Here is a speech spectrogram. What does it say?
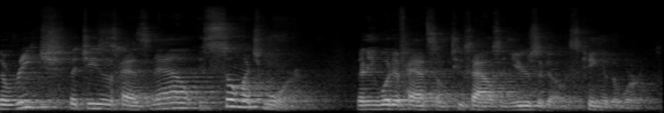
The reach that Jesus has now is so much more than he would have had some 2,000 years ago as king of the world.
